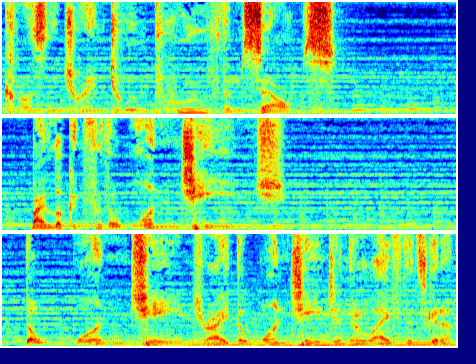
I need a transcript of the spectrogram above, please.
constantly trying to improve themselves by looking for the one change. The one change, right? The one change in their life that's gonna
